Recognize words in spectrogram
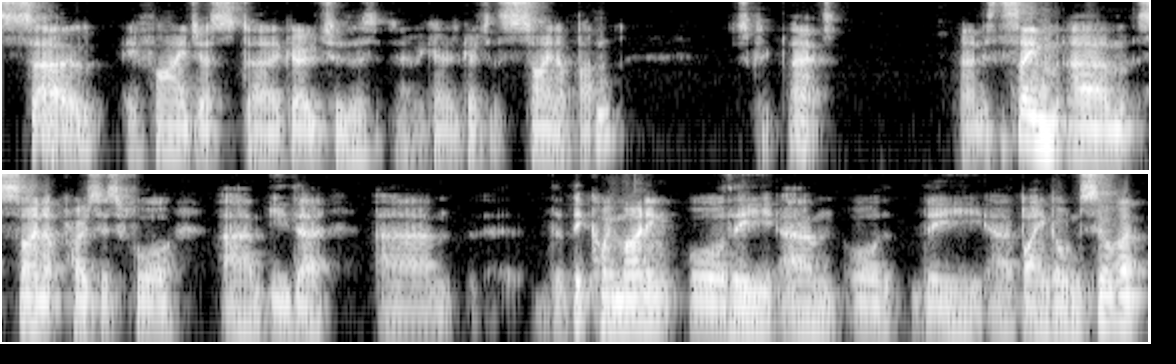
So if I just uh, go to the there we go go to the sign up button, just click that, and it's the same um, sign up process for um, either um, the Bitcoin mining or the um, or the uh, buying gold and silver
